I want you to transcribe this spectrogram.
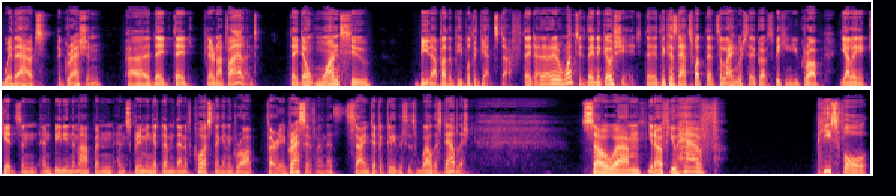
without aggression, uh, they, they, they're not violent. They don't want to beat up other people to get stuff. They, they don't want to. They negotiate they, because that's what that's the language they grow up speaking. You grow up yelling at kids and, and beating them up and, and screaming at them, then of course they're going to grow up very aggressive, and that's scientifically this is well established. So, um, you know, if you have peaceful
